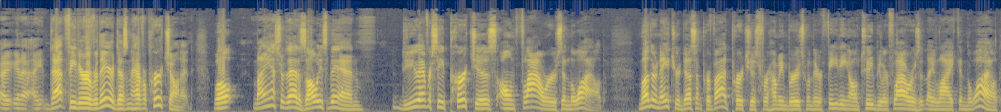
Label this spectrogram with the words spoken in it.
uh, you know, I, that feeder over there doesn't have a perch on it. Well, my answer to that has always been, do you ever see perches on flowers in the wild? Mother Nature doesn't provide perches for hummingbirds when they're feeding on tubular flowers that they like in the wild.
